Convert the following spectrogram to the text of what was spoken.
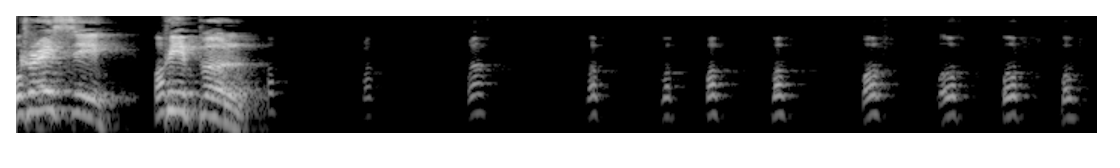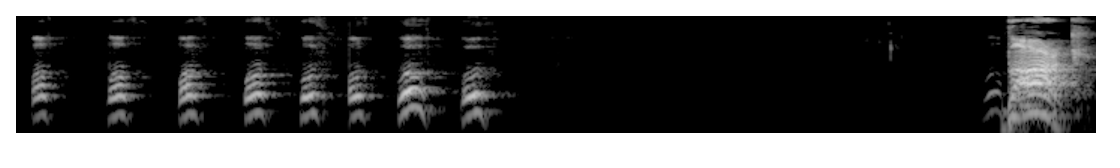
Crazy people. Bark.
